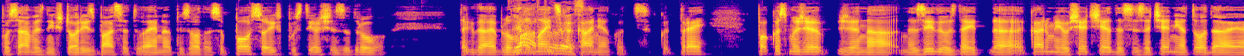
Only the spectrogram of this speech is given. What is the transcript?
posameznih štorij zbasati v eno epizodo. So pol so jih spustili še za drugo. Tako da je bilo Ja, malo manj ja. skakanja kot, kot prej. Pa ko smo že, že na, na zidu, zdaj, da, kar mi je všeč, je, da se začenja to, da, je,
